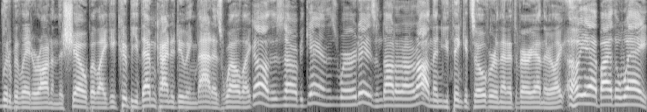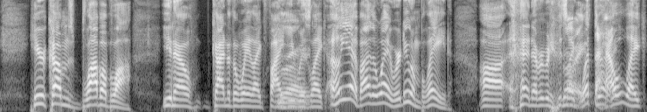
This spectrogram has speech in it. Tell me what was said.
little bit later on in the show, but like it could be them kind of doing that as well. Like, oh, this is how it began. This is where it is, and da da da da. And then you think it's over, and then at the very end, they're like, oh yeah, by the way, here comes blah blah blah. You know, kind of the way like Feige Right. was like, "Oh yeah, by the way, we're doing Blade," uh, and everybody was like, "What the right. hell?" Like,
